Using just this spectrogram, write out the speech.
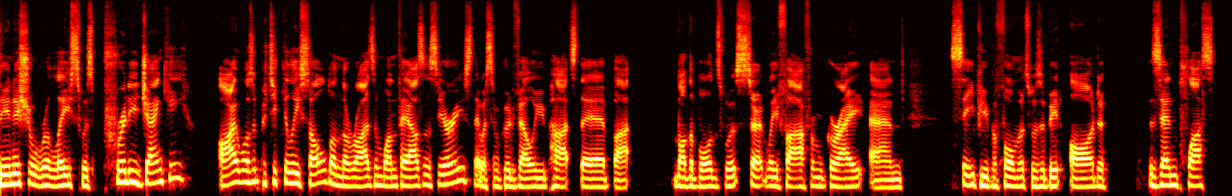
the initial release was pretty janky. I wasn't particularly sold on the Ryzen 1000 series. There were some good value parts there, but motherboards was certainly far from great, and CPU performance was a bit odd. Zen Plus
